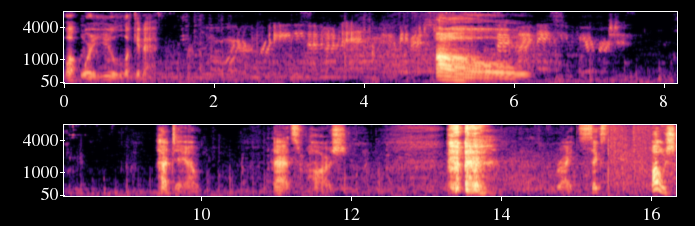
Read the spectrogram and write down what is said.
What were you looking at? Oh. God damn. That's harsh. right, six. Oh, sh.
